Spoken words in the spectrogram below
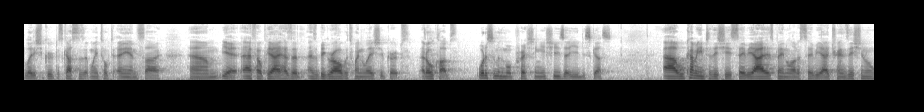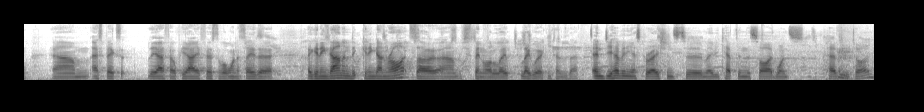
the leadership group discusses it when we talk to Ian. So um, yeah, AFLPA has a, has a big role between leadership groups at all clubs. What are some of the more pressing issues that you discuss? Uh, well, coming into this year's CBA, there's been a lot of CBA transitional um, aspects. The AFLPA, first of all, want to see the are getting done and getting done right. So um, it's been a lot of leg, legwork in terms of that. And do you have any aspirations to maybe captain the side once Pav's retired?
